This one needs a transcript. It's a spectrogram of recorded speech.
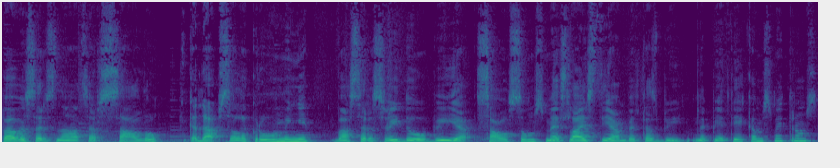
Pavasaris nāca ar salu, kad apsala krūmiņi. Vasaras vidū bija sausums, mēs laistījām, bet tas bija nepietiekams mitrums.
